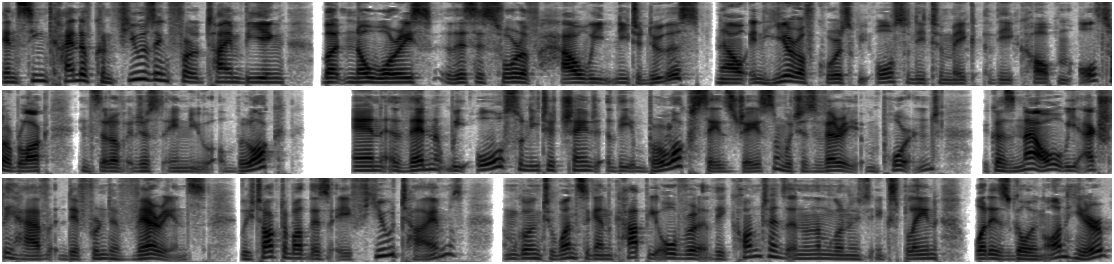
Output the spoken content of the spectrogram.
Can seem kind of confusing for the time being, but no worries. This is sort of how we need to do this. Now, in here, of course, we also need to make the Kaupen altar block instead of just a new block. And then we also need to change the block states JSON, which is very important because now we actually have different variants. We talked about this a few times. I'm going to once again copy over the contents and then I'm going to explain what is going on here.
